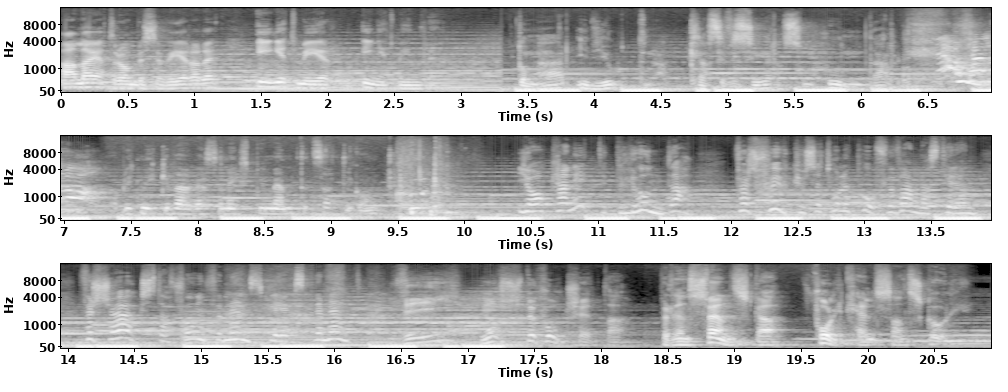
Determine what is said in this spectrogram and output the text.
Alla äter de reserverade, inget mer, inget mindre. De här idioterna klassificeras som hundar. Det har blivit mycket värre sedan experimentet satte igång. Jag kan inte blunda för att sjukhuset håller på att förvandlas till en försöksstation för mänskliga experiment. Vi måste fortsätta för den svenska folkhälsans skull.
